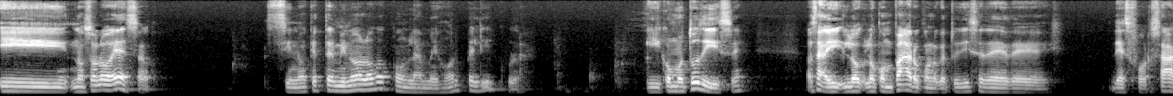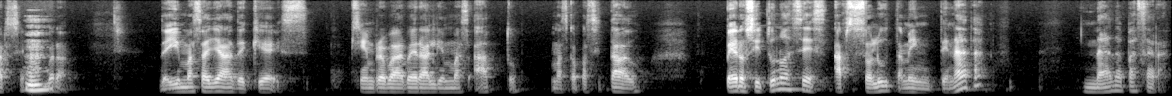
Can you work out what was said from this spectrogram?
Y no solo eso, sino que terminó luego con la mejor película. Y como tú dices, o sea, y lo, lo comparo con lo que tú dices de, de, de esforzarse. ¿verdad? De ir más allá, de que s- siempre va a haber alguien más apto, más capacitado. Pero si tú no haces absolutamente nada, nada pasará.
